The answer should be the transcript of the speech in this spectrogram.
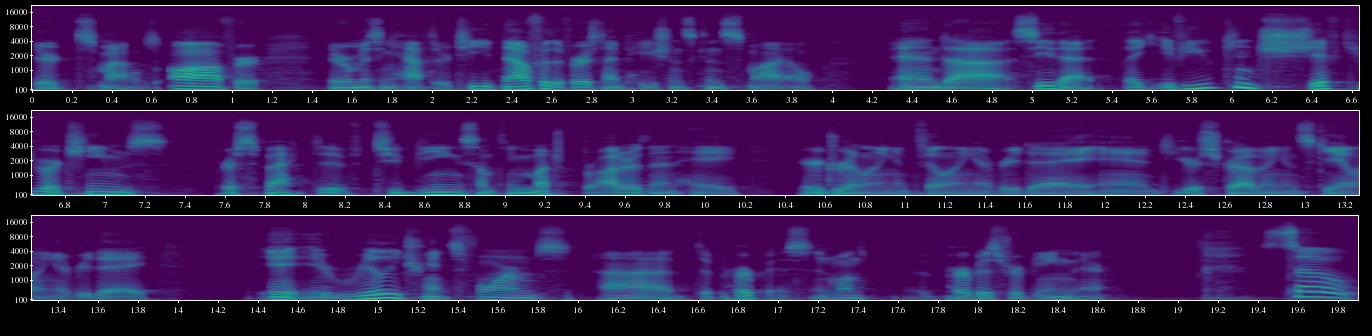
their smile was off, or they were missing half their teeth. Now, for the first time, patients can smile and uh, see that. Like if you can shift your team's perspective to being something much broader than hey, you're drilling and filling every day, and you're scrubbing and scaling every day. It, it really transforms uh, the purpose and one's purpose for being there. So,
